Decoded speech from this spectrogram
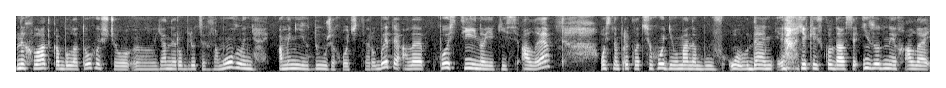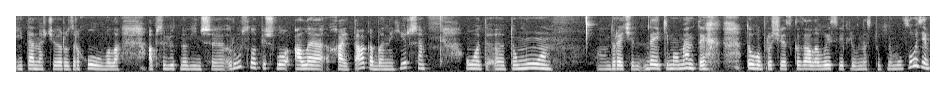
нехватка була того, що е, я не роблю цих замовлень, а мені їх дуже хочеться робити, але постійно якісь але. Ось, наприклад, сьогодні у мене був день, який складався із одних, але і те, на що я розраховувала, абсолютно в інше русло пішло, але хай так, аби не гірше. От е, тому, до речі, деякі моменти того, про що я сказала, висвітлю в наступному влозі.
